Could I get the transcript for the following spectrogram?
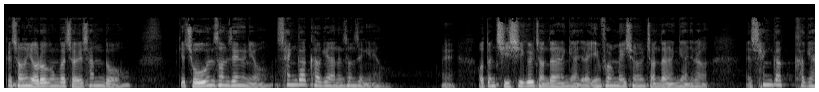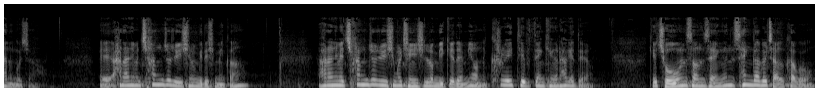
그러니까 저는 여러분과 저의 삶도 좋은 선생은요, 생각하게 하는 선생이에요. 예, 어떤 지식을 전달하는 게 아니라, 인포메이션을 전달하는 게 아니라, 생각하게 하는 거죠. 예, 하나님은 창조주의심을 믿으십니까? 하나님의 창조주의심을 진실로 믿게 되면 creative thinking을 하게 돼요. 좋은 선생은 생각을 자극하고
